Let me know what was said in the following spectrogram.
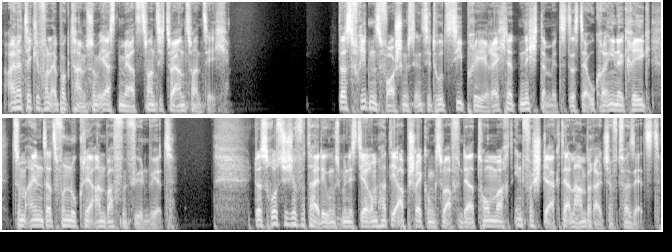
Ein Artikel von Epoch Times vom 1. März 2022. Das Friedensforschungsinstitut CIPRI rechnet nicht damit, dass der Ukraine-Krieg zum Einsatz von nuklearen Waffen führen wird. Das russische Verteidigungsministerium hat die Abschreckungswaffen der Atommacht in verstärkte Alarmbereitschaft versetzt.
